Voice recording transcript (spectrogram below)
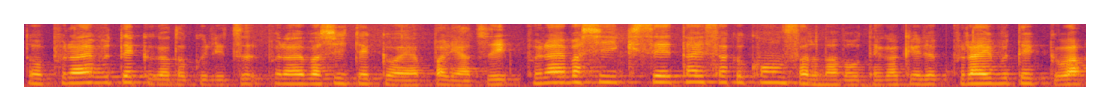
とプライブテックが独立。プライバシーテックはやっぱり熱い。プライバシー規制対策コンサルなどを手掛ける。プライブテックは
